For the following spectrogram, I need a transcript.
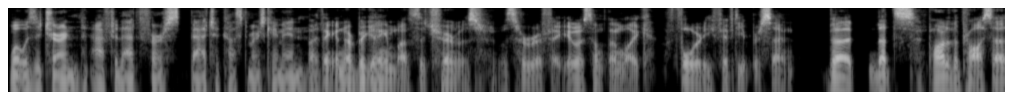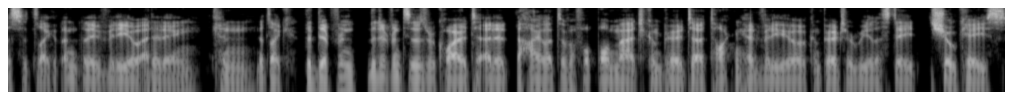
What was the churn after that first batch of customers came in? I think in our beginning months the churn was was horrific. It was something like 40, 50% but that's part of the process. It's like at the end of the day, video editing can it's like the different the differences required to edit the highlights of a football match compared to a talking head video compared to a real estate showcase.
